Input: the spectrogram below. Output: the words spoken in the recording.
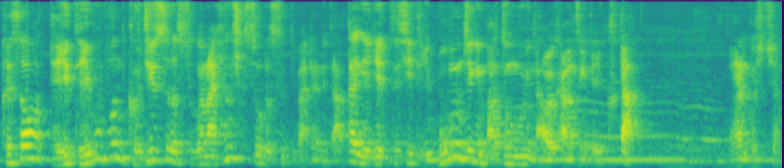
그래서 대, 대부분 거짓으로 쓰거나 형식적으로 쓰기 마련이다. 아까 얘기했듯이 되게 모범적인 반성문이 나올 가능성이 되게 크다. 음. 라는 것이죠.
